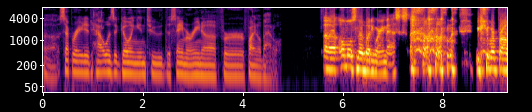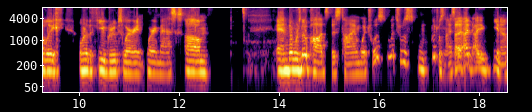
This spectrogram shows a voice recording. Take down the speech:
uh, separated. How was it going into the same arena for final battle? Uh, almost nobody wearing masks. Um, we were probably one of the few groups wearing wearing masks. Um, and there was no pods this time, which was which was which was nice. I, I, I you know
